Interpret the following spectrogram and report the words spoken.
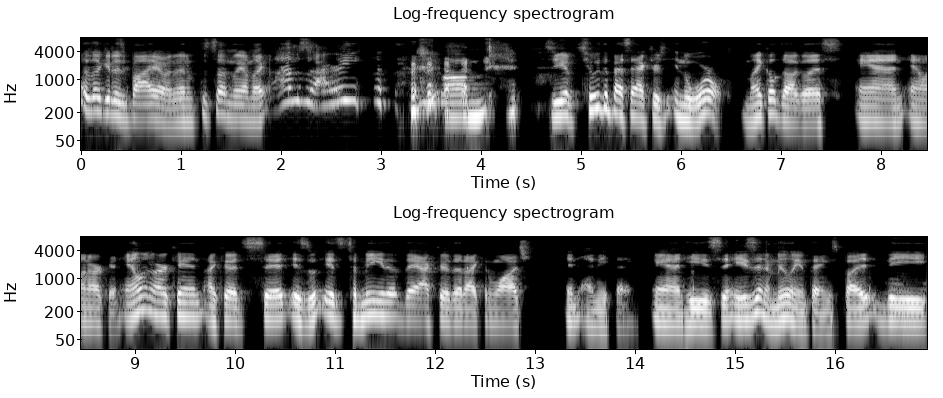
I look at his bio, and then suddenly I'm like, I'm sorry. um, So you have two of the best actors in the world, Michael Douglas and Alan Arkin. Alan Arkin, I could sit is is to me the, the actor that I can watch in anything, and he's he's in a million things. But the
